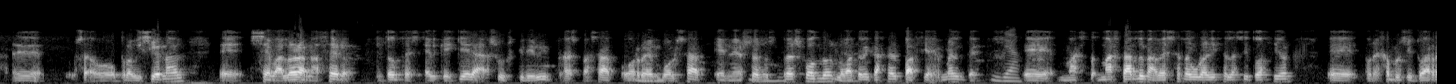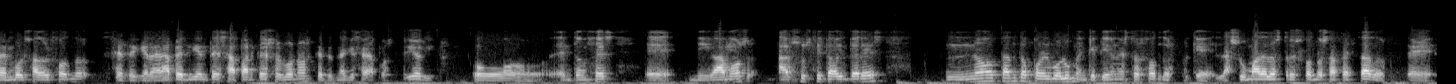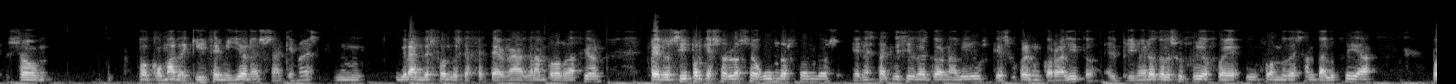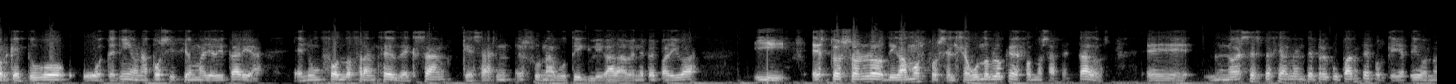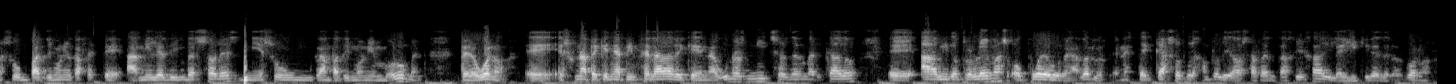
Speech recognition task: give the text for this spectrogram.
o, provisional eh, se valoran a cero. Entonces, el que quiera suscribir, traspasar o reembolsar en esos tres fondos lo va a tener que hacer parcialmente. Eh, más, más tarde, una vez se regularice la situación, eh, por ejemplo, si tú has reembolsado el fondo, se te quedará pendiente esa parte de esos bonos que tendrá que ser a posteriori. O, entonces, digamos, han suscitado interés no tanto por el volumen que tienen estos fondos, porque la suma de los tres fondos afectados son poco más de 15 millones, o sea que no es grandes fondos que afecten a una gran población, pero sí porque son los segundos fondos en esta crisis del coronavirus que sufren un corralito. El primero que lo sufrió fue un fondo de Santa Lucía, porque tuvo o tenía una posición mayoritaria en un fondo francés de Exxon, que es una boutique ligada a BNP Paribas, y estos son los, digamos, pues el segundo bloque de fondos afectados. Eh, no es especialmente preocupante porque, ya te digo, no es un patrimonio que afecte a miles de inversores ni es un gran patrimonio en volumen. Pero bueno, eh, es una pequeña pincelada de que en algunos nichos del mercado eh, ha habido problemas o puede volver a haberlos. En este caso, por ejemplo, ligados a renta fija y la liquidez de los bonos.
